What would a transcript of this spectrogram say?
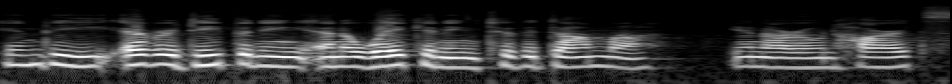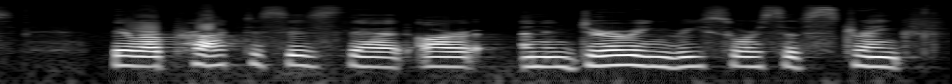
In the ever deepening and awakening to the Dhamma in our own hearts, there are practices that are an enduring resource of strength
